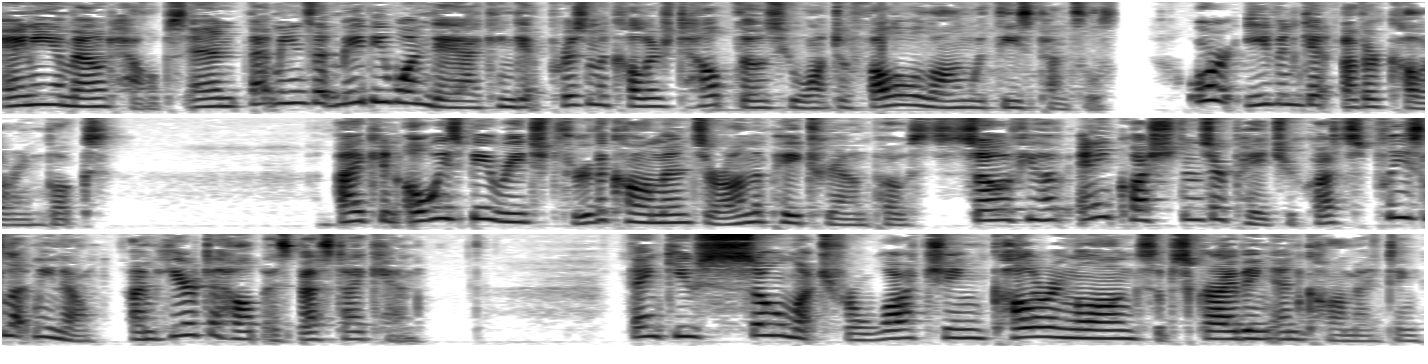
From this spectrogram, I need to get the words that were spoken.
Any amount helps, and that means that maybe one day I can get Prismacolors to help those who want to follow along with these pencils, or even get other coloring books. I can always be reached through the comments or on the Patreon posts, so if you have any questions or page requests, please let me know. I'm here to help as best I can. Thank you so much for watching, coloring along, subscribing, and commenting.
